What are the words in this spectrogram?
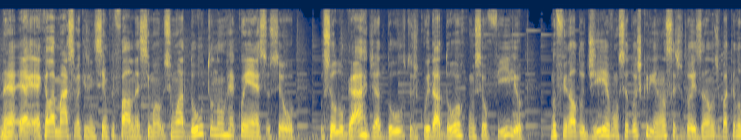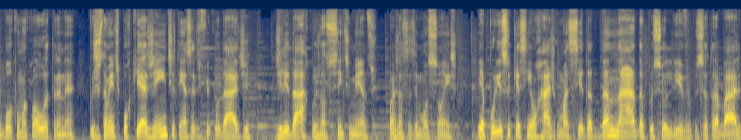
né, é, é aquela máxima que a gente sempre fala, né? Se, uma, se um adulto não reconhece o seu, o seu lugar de adulto, de cuidador com o seu filho, no final do dia vão ser duas crianças de dois anos batendo boca uma com a outra, né? Justamente porque a gente tem essa dificuldade de lidar com os nossos sentimentos, com as nossas emoções. E é por isso que assim eu rasgo uma seda danada para o seu livro, para o seu trabalho.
